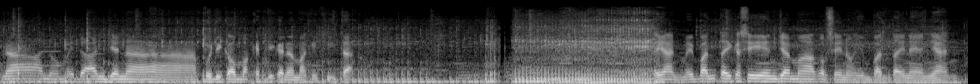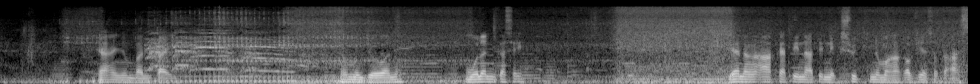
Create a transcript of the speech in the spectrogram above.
na ano, may daan dyan na pwede ka umakyat, di ka na makikita. Ayan, may bantay kasi yan dyan mga kas, no? yung bantay na yan, yan. Yan, yung bantay. So, medyo ano, mulan kasi. Yan ang aakatin natin next week ng mga kabs sa taas.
